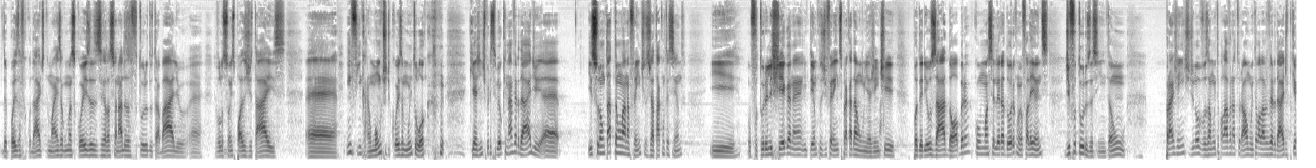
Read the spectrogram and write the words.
depois da faculdade, tudo mais, algumas coisas relacionadas ao futuro do trabalho, é, revoluções pós-digitais, é, enfim, cara, um monte de coisa muito louca que a gente percebeu que, na verdade, é, isso não está tão lá na frente, isso já está acontecendo. E o futuro ele chega né, em tempos diferentes para cada um. E a gente poderia usar a dobra como uma aceleradora, como eu falei antes, de futuros. assim. Então, para a gente, de novo, usar muita palavra natural, muita palavra verdade, porque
